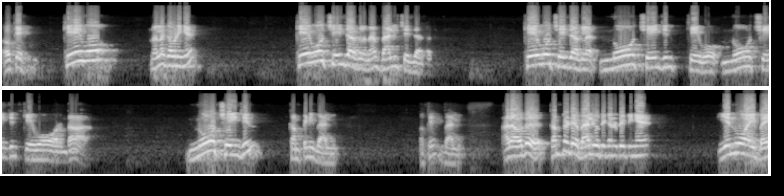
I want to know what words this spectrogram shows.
ஓகே கேஓ நல்லா கவனிங்க. கேஓ சேஞ்ச் ஆகலைன்னா வேல்யூ சேஞ்ச் ஆகாது. கேஓ சேஞ்ச் ஆகல no change in K O no change in K O இருந்தா no change in company value okay value அதாவது கம்பெனியுடைய வேல்யூ எப்படி கண்டுபிடிப்பீங்க? NOI by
